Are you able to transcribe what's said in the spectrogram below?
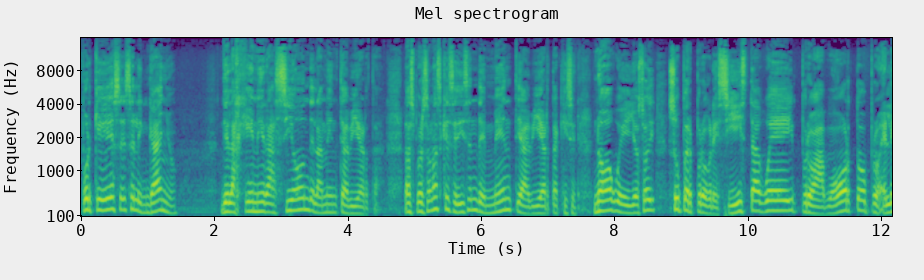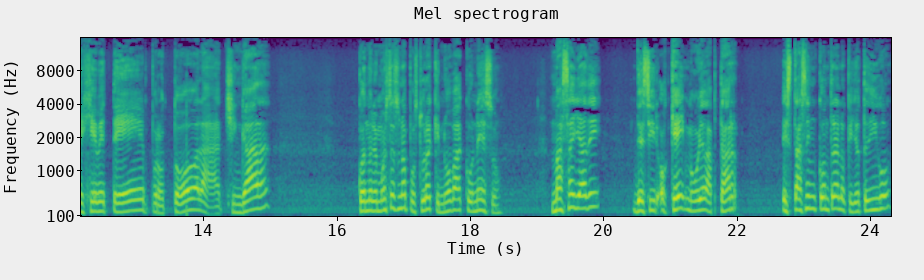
porque ese es el engaño de la generación de la mente abierta. Las personas que se dicen de mente abierta, que dicen, no, güey, yo soy súper progresista, güey, pro aborto, pro LGBT, pro toda la chingada. Cuando le muestras una postura que no va con eso, más allá de decir, ok, me voy a adaptar, estás en contra de lo que yo te digo,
